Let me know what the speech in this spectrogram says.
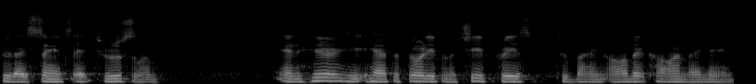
to thy saints at Jerusalem. And here he hath authority from the chief priest to bind all that call on thy name.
